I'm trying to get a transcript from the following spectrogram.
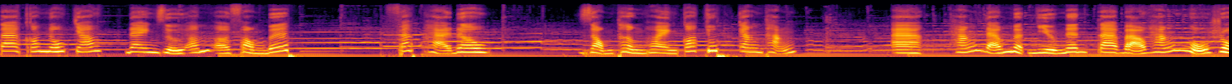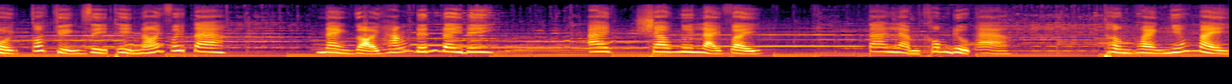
Ta có nấu cháo, đang giữ ấm ở phòng bếp Pháp hạ đâu? Giọng thần hoàng có chút căng thẳng À, hắn đã mệt nhiều nên ta bảo hắn ngủ rồi, có chuyện gì thì nói với ta. Nàng gọi hắn đến đây đi. Ai, sao ngươi lại vậy? Ta làm không được à? Thần hoàng nhớ mày.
